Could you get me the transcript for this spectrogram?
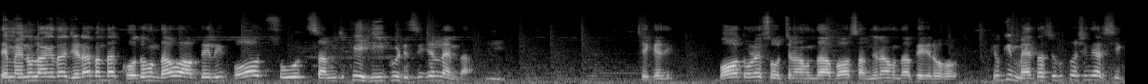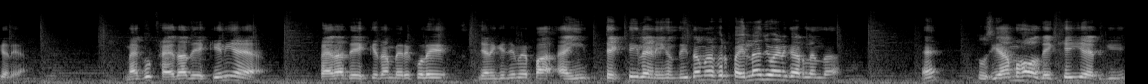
ਤੇ ਮੈਨੂੰ ਲੱਗਦਾ ਜਿਹੜਾ ਬੰਦਾ ਖੁਦ ਹੁੰਦਾ ਉਹ ਆਪਦੇ ਲਈ ਬਹੁਤ ਸੋਚ ਸਮਝ ਕੇ ਹੀ ਕੋਈ ਡਿਸੀਜਨ ਲੈਂਦਾ। ਠੀਕ ਹੈ ਜੀ? ਬਹੁਤ ਉਹਨੇ ਸੋਚਣਾ ਹੁੰਦਾ ਬਹੁਤ ਸਮਝਣਾ ਹੁੰਦਾ ਫਿਰ ਉਹ। ਕਿਉਂਕਿ ਮੈਂ ਤਾਂ ਸ਼ੁਰੂ ਤੋਂ ਸੰਘਰਸ਼ ਹੀ ਕਰਿਆ। ਮੈਂ ਕੋਈ ਫਾਇਦਾ ਦੇਖ ਕੇ ਨਹੀਂ ਆਇਆ। ਫਾਇਦਾ ਦੇਖ ਕੇ ਤਾਂ ਮੇਰੇ ਕੋਲੇ ਯਾਨੀ ਕਿ ਜੇ ਮੈਂ ਐਂ ਟਿਕਟ ਹੀ ਲੈਣੀ ਹੁੰਦੀ ਤਾਂ ਮੈਂ ਫਿਰ ਪਹਿਲਾਂ ਜੁਆਇਨ ਕਰ ਲੈਂਦਾ। ਹੈ? ਤੁਸੀਂ ਆ ਮਾਹੌਲ ਦੇਖਿਆ ਹੀ ਐਤਕੀ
